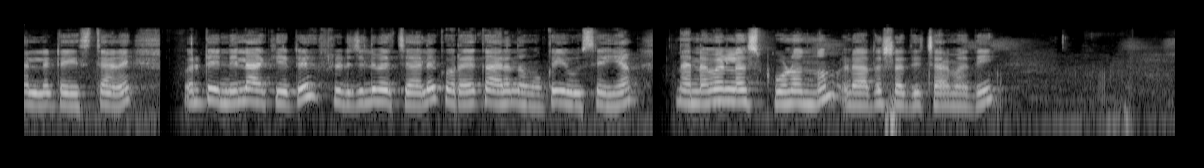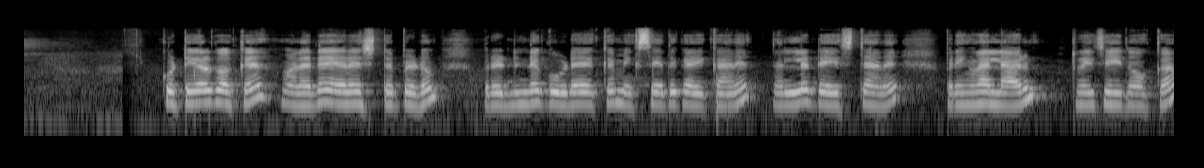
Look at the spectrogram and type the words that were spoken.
നല്ല ടേസ്റ്റാണ് ഒരു ടിന്നിലാക്കിയിട്ട് ഫ്രിഡ്ജിൽ വെച്ചാൽ കുറേ കാലം നമുക്ക് യൂസ് ചെയ്യാം. നനവുള്ള സ്പൂണൊന്നും ഇടാതെ ശ്രദ്ധിച്ചാൽ മതി. കുട്ടികൾക്കൊക്കെ വളരെയേറെ ഇഷ്ടപ്പെടും. ബ്രെഡിന്റെ കൂടെയൊക്കെ മിക്സ് ചെയ്ത് കഴിക്കാൻ നല്ല ടേസ്റ്റാണ് അപ്പോൾ നിങ്ങളെല്ലാവരും ട്രൈ ചെയ്ത് നോക്കുക.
